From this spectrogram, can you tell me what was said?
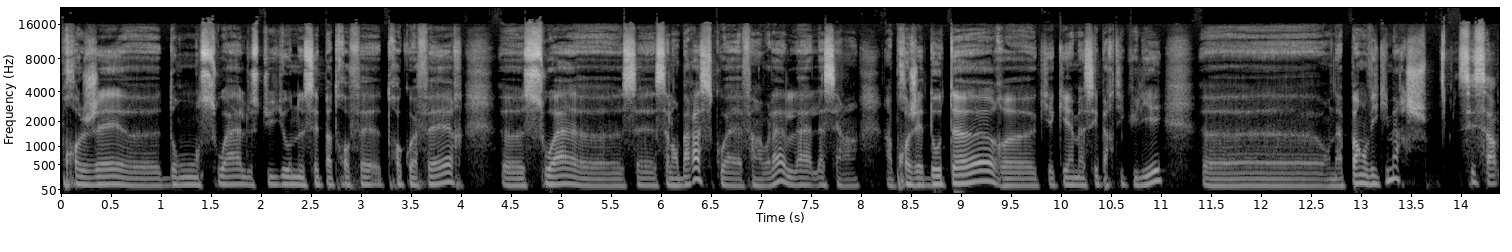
projets euh, dont soit le studio ne sait pas trop, fait- trop quoi faire, euh, soit euh, ça, ça l'embarrasse voilà, là, c'est un, un projet d'auteur euh, qui est quand même assez particulier. Euh, on n'a pas envie qu'il marche. C'est ça.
